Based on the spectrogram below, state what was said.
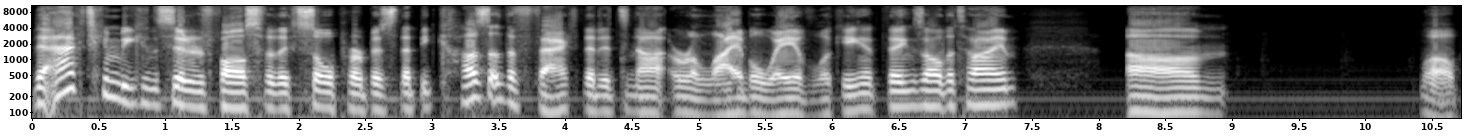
the act can be considered false for the sole purpose that because of the fact that it's not a reliable way of looking at things all the time, um, well,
